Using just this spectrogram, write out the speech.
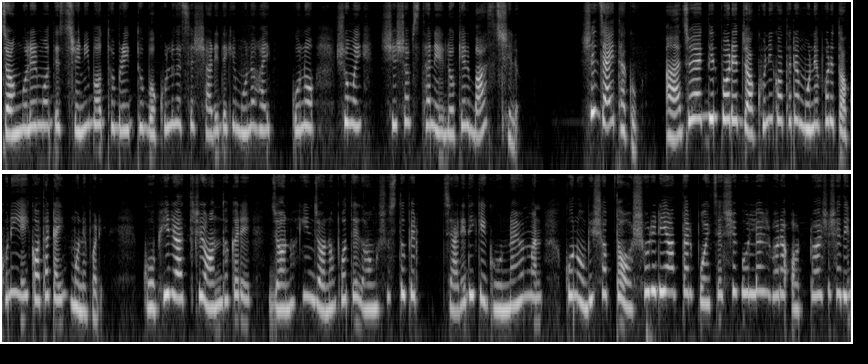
জঙ্গলের মধ্যে শ্রেণীবদ্ধ বৃদ্ধ বকুল গাছের শাড়ি দেখে মনে হয় কোনো সময় সেসব স্থানে লোকের বাস ছিল। সে যাই থাকুক আজও একদিন পরে যখনই কথাটা মনে পড়ে, তখনই এই কথাটাই মনে পড়ে। গভীর রাত্রি অন্ধকারে জনহীন জনপথে ধ্বংসস্তূপের চারিদিকে ঘূর্ণায়নমান কোন অভিশপ্ত অশরীরী আত্মার পৈচাসিক উল্লাস ভরা অট্টহাসে সেদিন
